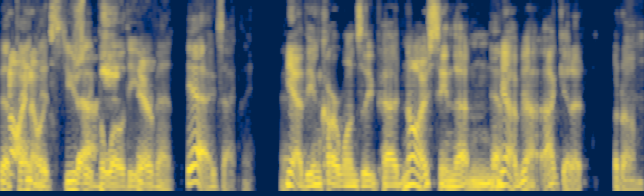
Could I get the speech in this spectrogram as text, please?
a no, thing that's it's usually dash. below the yeah. air vent. Yeah, exactly. Yeah. yeah. the in-car ones that you've had. No, I've seen that and yeah. yeah, yeah, I get it. But um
